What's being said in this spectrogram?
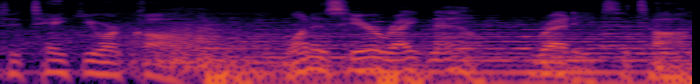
to take your call. One is here right now, ready to talk.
